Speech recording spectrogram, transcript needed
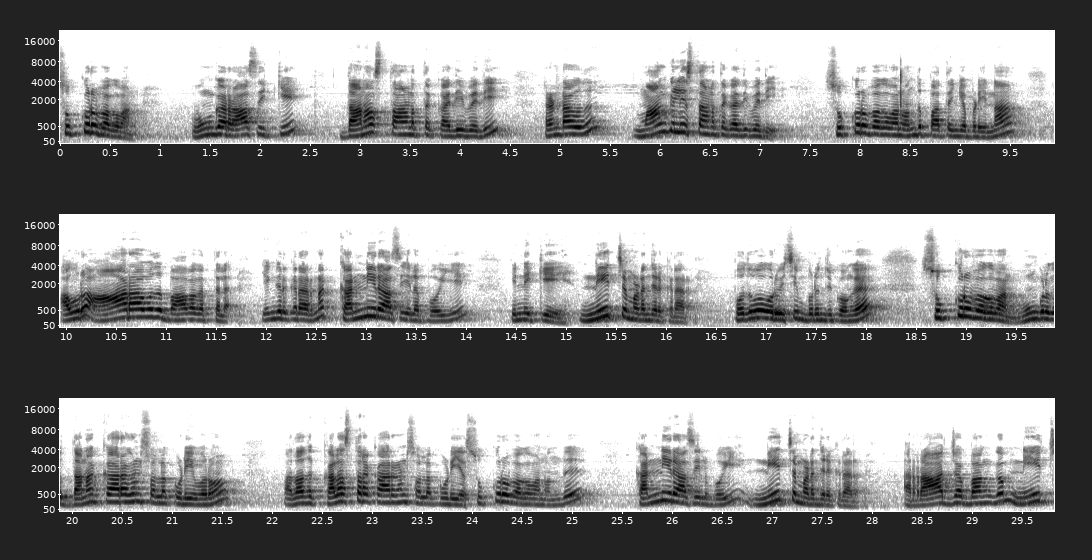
சுக்குரு பகவான். உங்கள் ராசிக்கு தனஸ்தானத்துக்கு அதிபதி ரெண்டாவது மாங்கல்ய ஸ்தானத்துக்கு அதிபதி சுக்குரு பகவான் வந்து பார்த்தீங்க அப்படின்னா அவர் ஆறாவது பாவகத்தில் எங்கே இருக்கிறாருன்னா கன்னி ராசியில் போய் இன்னைக்கு நீச்சம் அடைஞ்சிருக்கிறார். பொதுவாக ஒரு விஷயம் புரிஞ்சுக்கோங்க. சுக்ரு பகவான் உங்களுக்கு தனக்காரகன் சொல்லக்கூடியவரும் அதாவது கலஸ்தரக்காரகன் சொல்லக்கூடிய சுக்ரு பகவான் வந்து கன்னி ராசியில் போய் நீச்சம் அடைஞ்சிருக்கிறார். ராஜபங்கம் நீச்ச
